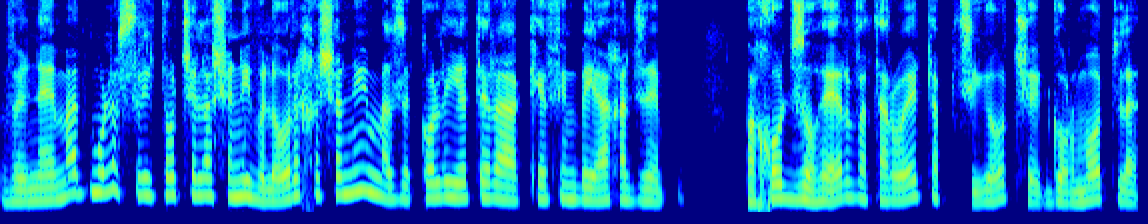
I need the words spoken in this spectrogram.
ונעמד מול השריטות של השני, ולאורך השנים, אז כל יתר הכיפים ביחד זה פחות זוהר, ואתה רואה את הפציעות שגורמות ל-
